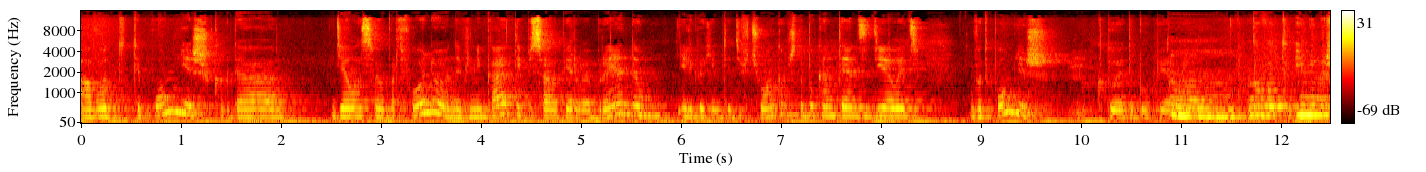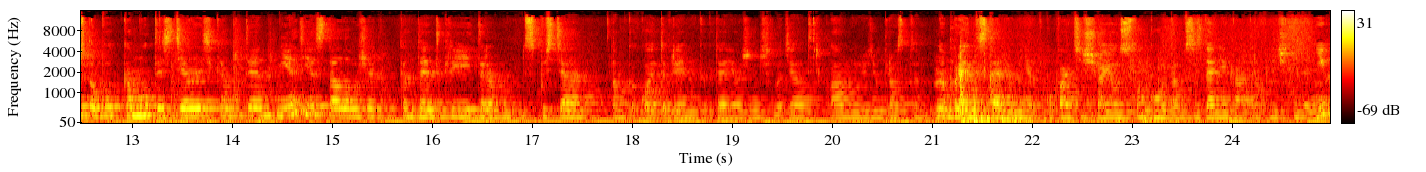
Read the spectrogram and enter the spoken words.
А вот ты помнишь, когда делала свое портфолио, наверняка ты писала первое брендом или каким-то девчонкам, чтобы контент сделать. Вот помнишь, кто это был первый? Mm, ну вот именно чтобы кому-то сделать контент, нет, я стала уже контент-креатором спустя там какое-то время, когда я уже начала делать рекламу, людям просто, ну, бренды стали у меня покупать еще и услугу там создания кадров лично для них.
